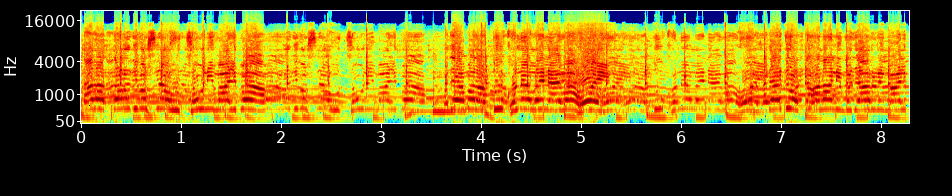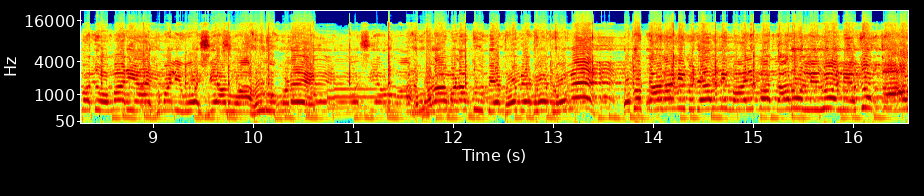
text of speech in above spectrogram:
તારા ત્રણ દિવસના લઈને આવ્યા હોય. દુઃખને લઈને આવ્યા હોય. કદાચ જો ટાણાની બજારની માલપા જો અમારી આંખમાંથી હોશિયારનું આહુડું પડે. અને ભલા ભલા તું બેઠો બેઠો જો ને તો તો ટાણાની બજારની માલપા તારો લીલો નેજો કાળો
